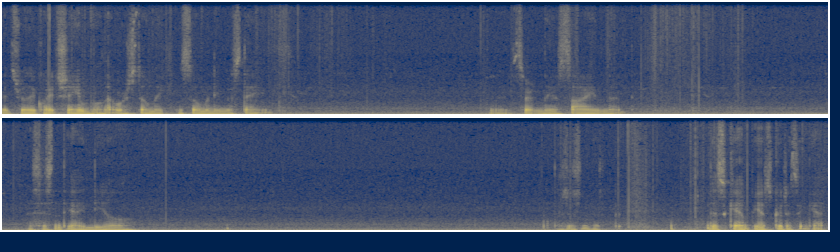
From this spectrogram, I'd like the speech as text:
it's really quite shameful that we're still making so many mistakes. And it's certainly a sign that this isn't the ideal. This, this can't be as good as it gets.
